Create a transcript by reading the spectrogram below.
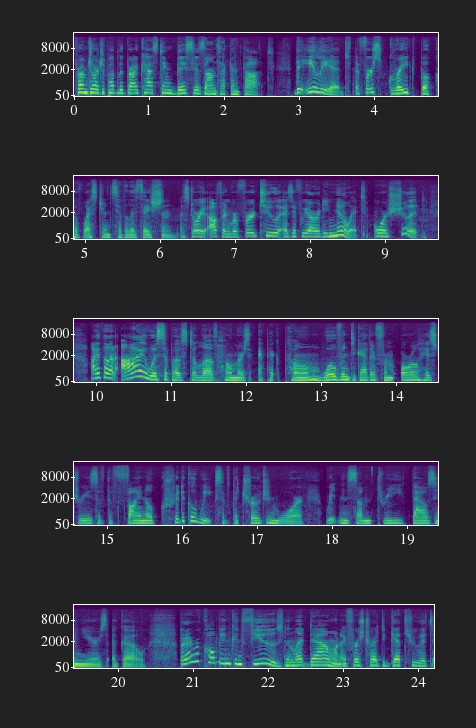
From Georgia Public Broadcasting, this is On Second Thought. The Iliad, the first great book of Western civilization, a story often referred to as if we already know it, or should. I thought I was supposed to love Homer's epic poem, woven together from oral histories of the final critical weeks of the Trojan War, written some 3,000 years ago. But I recall being confused and let down when I first tried to get through its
